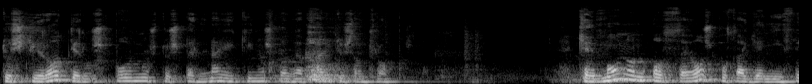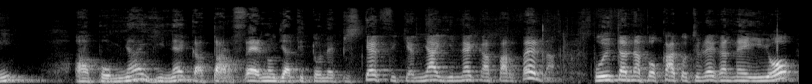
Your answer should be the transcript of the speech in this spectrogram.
τους χειρότερους πόνους τους περνάει εκείνος που αγαπάει τους ανθρώπους. Και μόνον ο Θεός που θα γεννηθεί από μια γυναίκα παρθένο γιατί τον επισκέφθηκε μια γυναίκα παρθένα που ήταν από κάτω τη λέγανε Ιώ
